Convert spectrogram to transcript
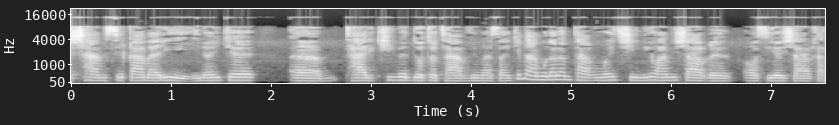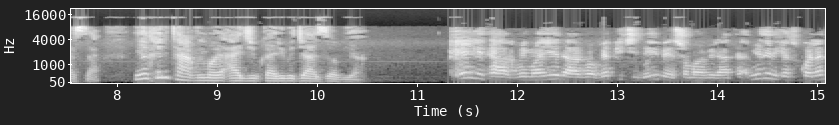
شمسی قمری اینایی که ترکیب دوتا تقویم هستن که معمولا هم تقویم های چینی و همین شرق آسیای شرق هستن. اینا خیلی تقویم های عجیب غریب جذابی خیلی تقویم های در واقع پیچیده به شما میرن. می‌دونی که کلا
